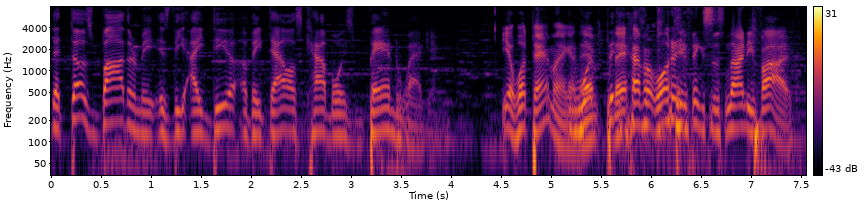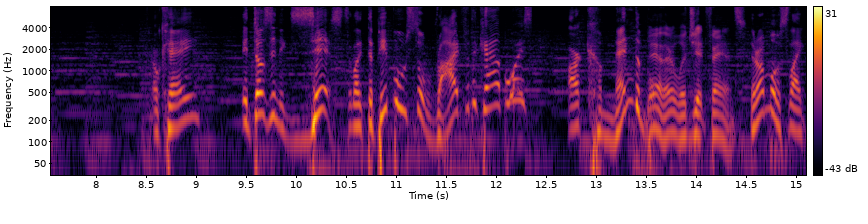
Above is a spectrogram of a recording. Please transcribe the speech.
that does bother me is the idea of a Dallas Cowboys bandwagon. Yeah, what bandwagon? What they haven't won anything since 95. Okay, it doesn't exist. Like the people who still ride for the Cowboys are commendable. Yeah, they're legit fans. They're almost like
